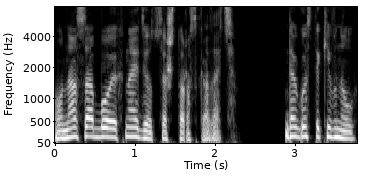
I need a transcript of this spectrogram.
«У нас обоих найдется, что рассказать». Дагоста кивнул.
